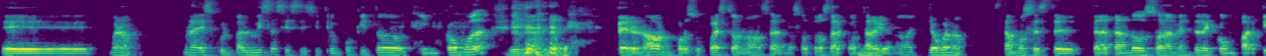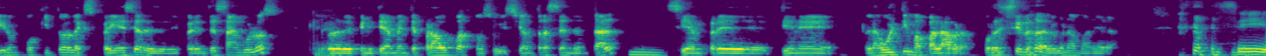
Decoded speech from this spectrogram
eh, bueno, una disculpa, Luisa, si se sintió un poquito incómoda, pero no, por supuesto, ¿no? O sea, nosotros al contrario, ¿no? Yo, bueno, estamos este, tratando solamente de compartir un poquito la experiencia desde diferentes ángulos, pero definitivamente Prabhupada con su visión trascendental mm. siempre tiene la última palabra, por decirlo de alguna manera. Sí,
